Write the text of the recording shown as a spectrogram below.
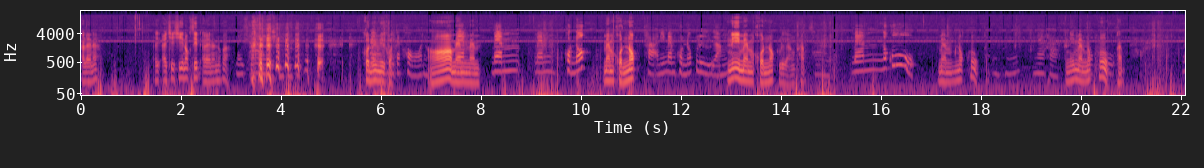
อะไรนะ ไอไอชิชินอกซิดอะไรนั้นหรือเปล่า ไม่ใช่คนไม่มีคนจะขอเนี่ยอ๋อแมมแมมแมมแมมขนนก แมมขนนก ค่ะ อันนี้แมมขนนกเหลือง นี่แมมขนนกเหลืองครับ ใช่ แมมนกคู่ แมมนกฮูกครับอือหือ เนี่ยค่ะ อันนี้แมมนกฮูกครับ แม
